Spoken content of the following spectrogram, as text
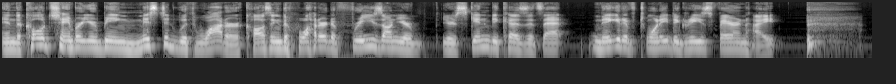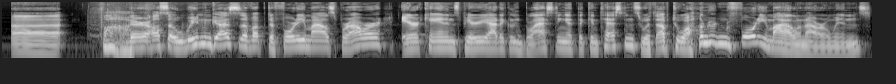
in the cold chamber you're being misted with water causing the water to freeze on your your skin because it's at negative 20 degrees fahrenheit uh, There are also wind gusts of up to 40 miles per hour, air cannons periodically blasting at the contestants with up to 140 mile an hour winds,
